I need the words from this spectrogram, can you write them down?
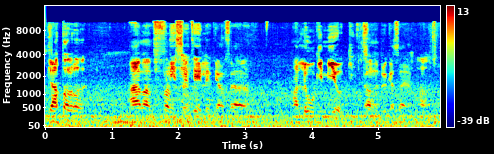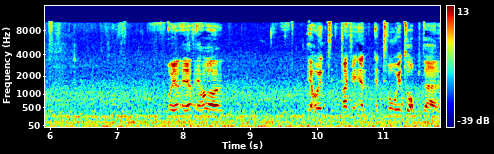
du skratta då? Ja, man fnissar ju till lite grann. Så. Man log i mjugg, som Ja. du brukar säga. Ja. Och jag, jag, jag har jag har en, faktiskt en, en två i topp där.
